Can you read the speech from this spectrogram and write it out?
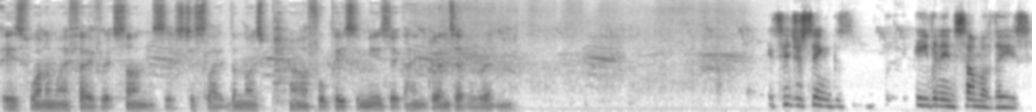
is one of my favourite songs. It's just like the most powerful piece of music I think Glenn's ever written. It's interesting, 'cause even in some of these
